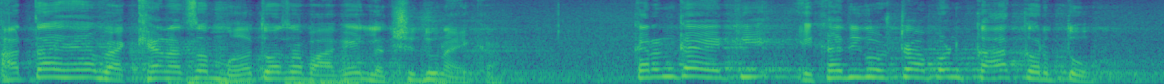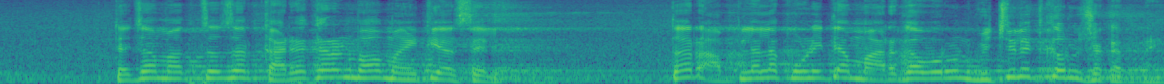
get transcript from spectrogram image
आता ह्या व्याख्यानाचा महत्त्वाचा भाग आहे लक्ष देऊन ऐका. कारण काय आहे की एखादी गोष्ट आपण का करतो त्याच्यामागचं जर कार्यकारण भाव माहिती असेल तर आपल्याला कोणी त्या मार्गावरून विचलित करू शकत नाही.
